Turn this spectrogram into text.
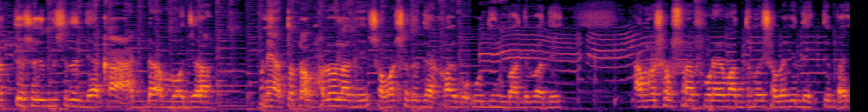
আত্মীয় স্বজনদের সাথে দেখা, আড্ডা, মজা মানে এতটা ভালো লাগে, সবার সাথে দেখা হয় বহুদিন বাদে বাদে। আমরা সবসময় ফোনের মাধ্যমে সবাইকে দেখতে পাই।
